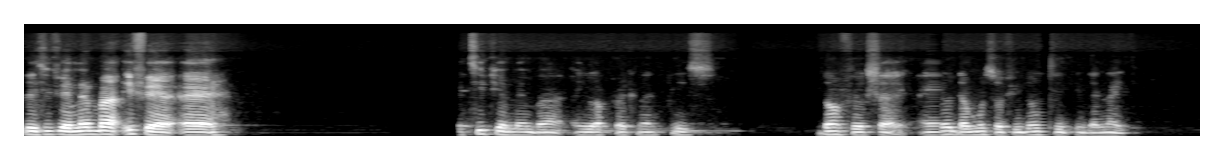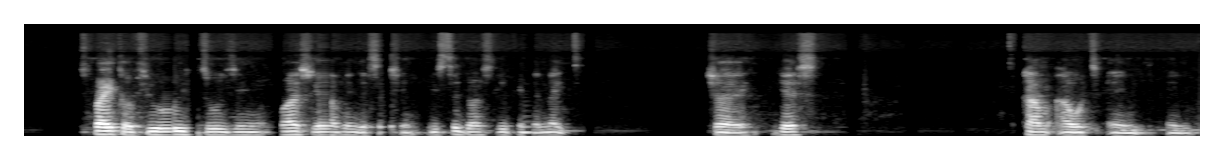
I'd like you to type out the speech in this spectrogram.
Please, if you're a member, if you're uh, a, a TPA member and you are pregnant, please don't feel shy. I know that most of you don't sleep in the night. In spite of you dozing whilst you're having the session, you still don't sleep in the night. Shy, just come out and, and,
